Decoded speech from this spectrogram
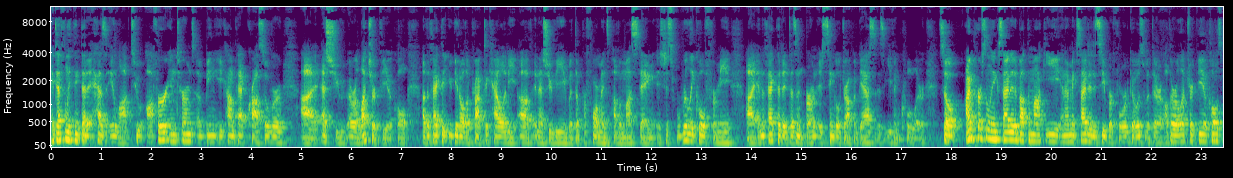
I definitely think that it has a lot to offer in terms of being a compact crossover uh, SUV or electric vehicle. Uh, the fact that you get all the practicality of an SUV with the performance of a Mustang is just really cool for me. Uh, and the fact that it doesn't burn a single drop of gas is even cooler. So I'm personally excited about the Mach-E and I'm excited to see where Ford goes with their other electric vehicles,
